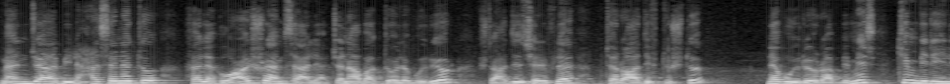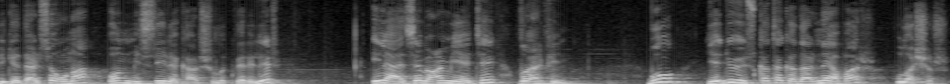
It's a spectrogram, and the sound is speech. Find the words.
Men bil hasenetu felehu aşru emsaliha. Cenab-ı Hak da öyle buyuruyor. İşte hadis-i şerifle teradif düştü. Ne buyuruyor Rabbimiz? Kim bir iyilik ederse ona 10 misliyle karşılık verilir. İlâ seb'amiyeti zayfin. Bu 700 kata kadar ne yapar? Ulaşır.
